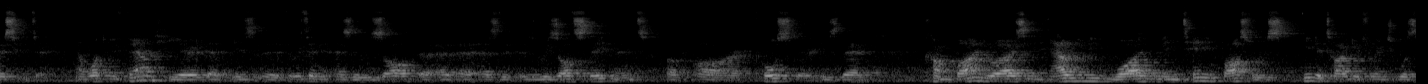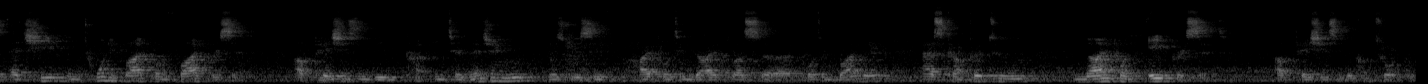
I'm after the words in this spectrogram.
deciliter. And what we found here that is uh, written as the result uh, uh, as the result statement of our poster is that combined rise in albumin while maintaining phosphorus in the target range was achieved in 25.5% of patients in the intervention group, those who received high protein diet plus uh, protein binder, as compared to 9.8% of patients in the control group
